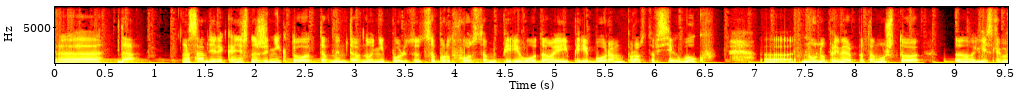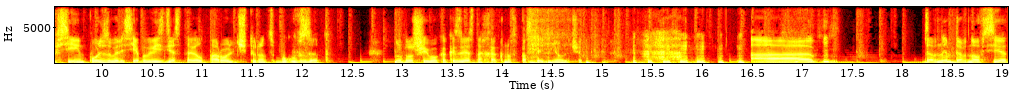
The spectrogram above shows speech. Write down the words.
Э, да. На самом деле, конечно же, никто давным-давно не пользуется брутфорсом, переводом и перебором просто всех букв. Э, ну, например, потому что э, если бы все им пользовались, я бы везде ставил пароль 14 букв Z. Ну, потому что его, как известно, хакнут в последнюю очередь. А давным-давно все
